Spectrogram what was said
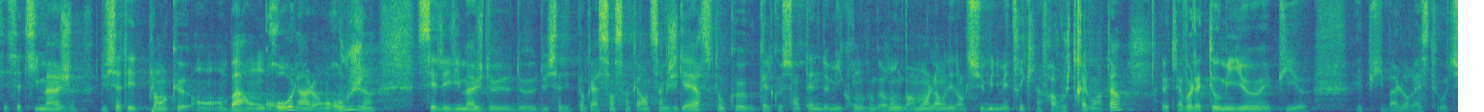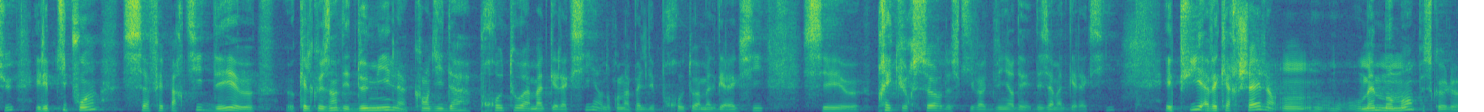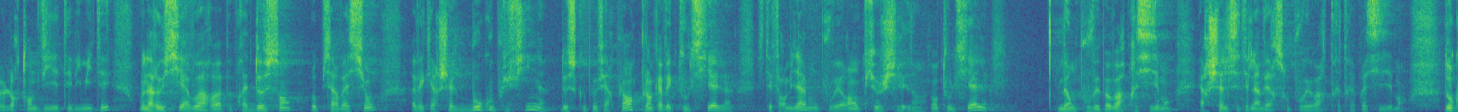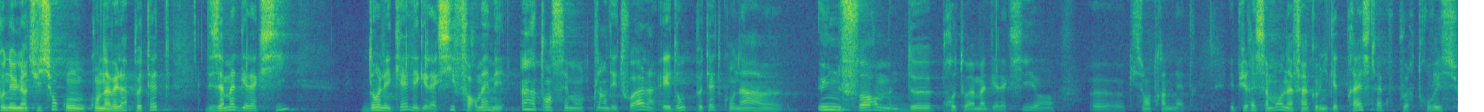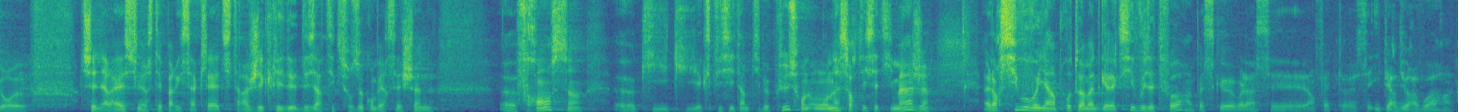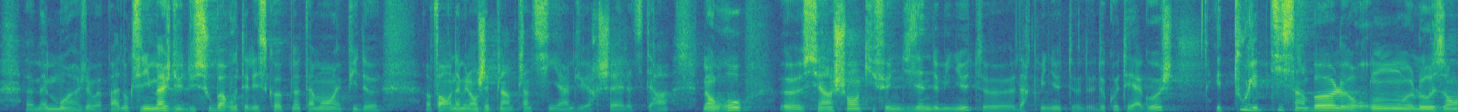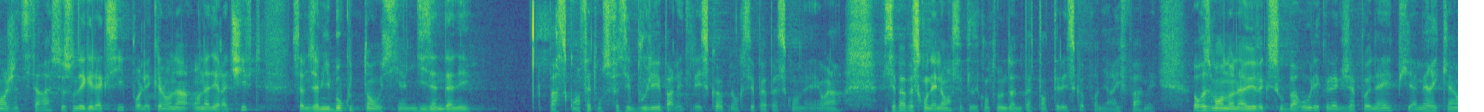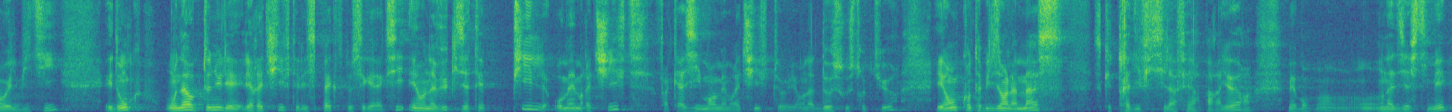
c'est cette image du satellite Planck en, bas, en gros, là, en rouge. C'est l'image du satellite Planck à 545 GHz, donc euh, quelques centaines de microns de longueur d'onde. Vraiment, là, on est dans le submillimétrique, l'infrarouge très lointain, avec la Voie lactée au milieu et puis, euh, et puis bah, le reste au-dessus. Et les petits points, ça fait partie des euh, quelques-uns des 2000 candidats proto-amas de galaxies. Hein, donc on appelle des proto-amas de galaxies. C'est précurseur de ce qui va devenir des, des amas de galaxies. Et puis avec Herschel, au même moment, parce que leur temps de vie était limité, on a réussi à avoir à peu près 200 observations avec Herschel beaucoup plus fines de ce que peut faire Planck. Planck avec tout le ciel, c'était formidable, on pouvait vraiment piocher dans, tout le ciel. Mais on ne pouvait pas voir précisément. Herschel, c'était l'inverse, on pouvait voir très très précisément. Donc on a eu l'intuition qu'on avait là peut-être des amas de galaxies dans lesquels les galaxies formaient mais intensément plein d'étoiles, et donc peut-être qu'on a euh, une forme de proto-amas de galaxies euh, euh, qui sont en train de naître. Et puis récemment, on a fait un communiqué de presse là, que vous pouvez retrouver sur euh, CNRS, l'Université Paris-Saclay, etc. J'ai écrit des, articles sur The Conversation euh, France euh, qui, qui, explicite un petit peu plus. On, a sorti cette image. Alors, si vous voyez un proto-amas de galaxie, vous êtes fort, hein, parce que voilà, c'est en fait c'est hyper dur à voir. même moi, je ne le vois pas. Donc, c'est l'image du, Subaru télescope notamment, et puis de, enfin, on a mélangé plein, plein de signaux, du Herschel, etc. Mais en gros, c'est un champ qui fait une dizaine de minutes, d'arc minutes de, côté à gauche. Et tous les petits symboles ronds, losanges, etc., ce sont des galaxies pour lesquelles on a, des redshifts. Ça nous a mis beaucoup de temps aussi, une dizaine d'années, parce qu'en fait on se faisait bouler par les télescopes, donc c'est pas parce qu'on est voilà, c'est pas parce qu'on est lent, c'est parce que quand on ne donne pas tant de télescopes, on n'y arrive pas. Mais heureusement, on en a eu avec Subaru, les collègues japonais, et puis américains au LBT, et donc on a obtenu les, les redshifts et les spectres de ces galaxies, et on a vu qu'ils étaient pile au même redshift, enfin quasiment au même redshift, on a deux sous-structures, et en comptabilisant la masse ce qui est très difficile à faire par ailleurs, mais bon, on, a des estimés.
